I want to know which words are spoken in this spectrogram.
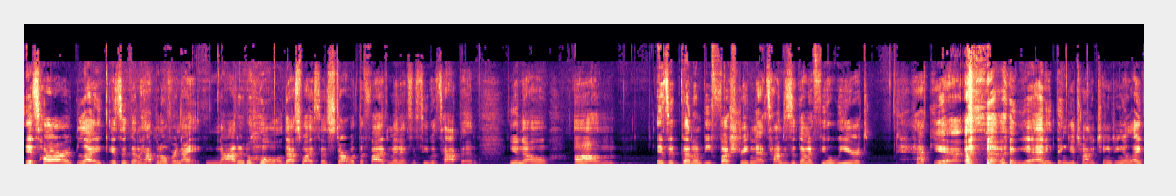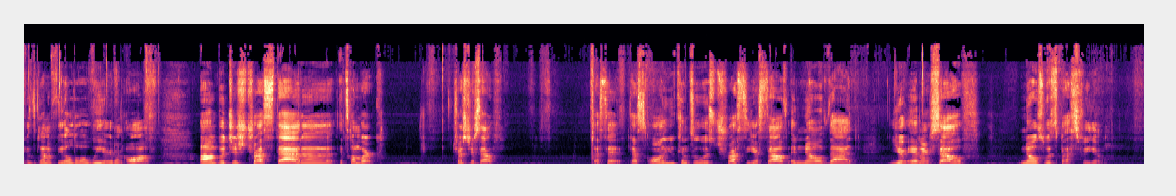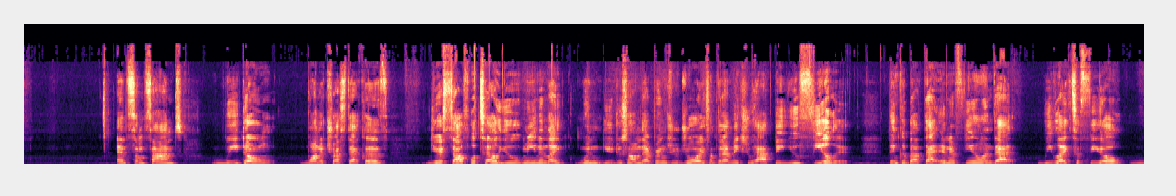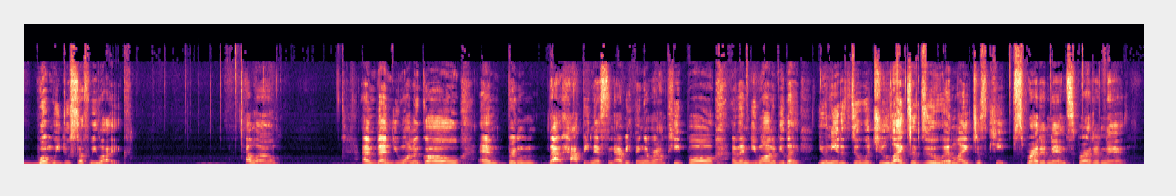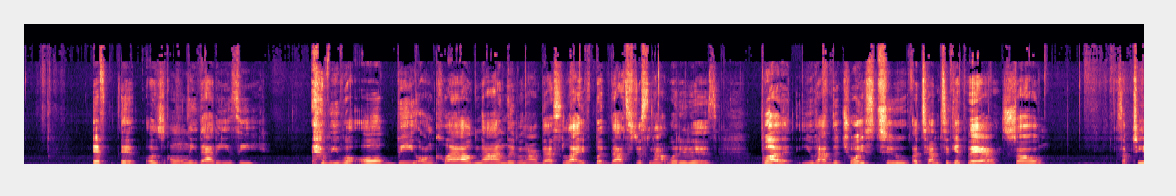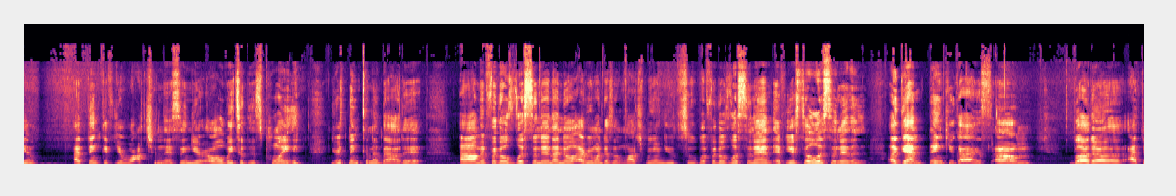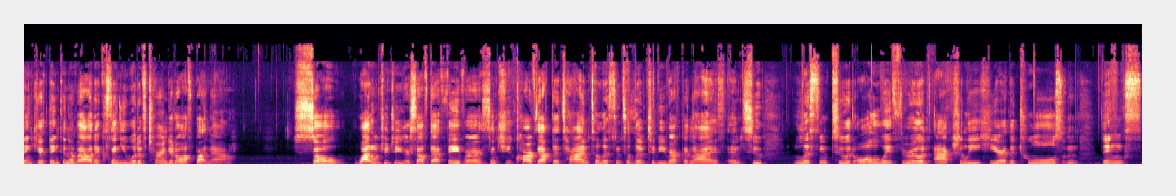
it's hard. Like, is it gonna happen overnight? Not at all. That's why I said start with the five minutes and see what's happened. You know, um, is it gonna be frustrating at times? Is it gonna feel weird? Heck yeah, yeah. Anything you're trying to change in your life is gonna feel a little weird and off. Um, but just trust that uh, it's gonna work. Trust yourself. That's it. That's all you can do is trust yourself and know that your inner self knows what's best for you. And sometimes we don't want to trust that because yourself will tell you, meaning like when you do something that brings you joy, something that makes you happy, you feel it. Think about that inner feeling that we like to feel when we do stuff we like. Hello. And then you want to go and bring that happiness and everything around people. And then you want to be like, you need to do what you like to do and like just keep spreading it and spreading it. If it was only that easy, we will all be on cloud nine living our best life, but that's just not what it is. But you have the choice to attempt to get there, so it's up to you. I think if you're watching this and you're all the way to this point, you're thinking about it. Um, and for those listening, I know everyone doesn't watch me on YouTube, but for those listening, if you're still listening, again, thank you guys. Um, but uh, I think you're thinking about it because then you would have turned it off by now. So why don't you do yourself that favor since you carved out the time to listen to Live to Be Recognized and to listen to it all the way through and actually hear the tools and things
